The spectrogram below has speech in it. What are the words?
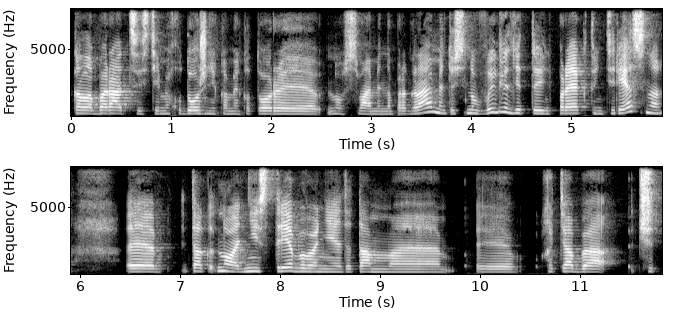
коллаборации с теми художниками, которые, ну, с вами на программе, то есть, ну, выглядит проект интересно, Э, так, ну, одни из требований это там э, э, хотя бы чет-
